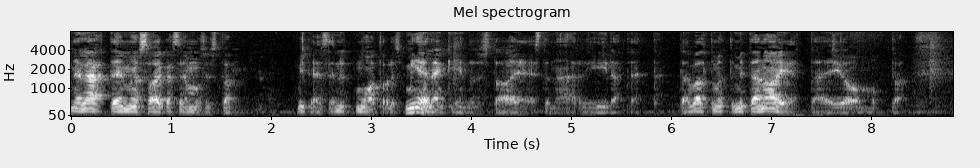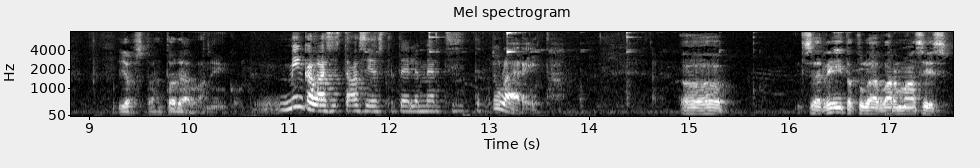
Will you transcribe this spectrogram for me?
ne lähtee myös aika semmosista, miten se nyt muotoilisi, mielenkiintoisista aiheista nämä riidat. Että, tai välttämättä mitään aihetta ei ole, mutta jostain todella niin kuin... Minkälaisista asioista teille Mertsi sitten tulee riitaa? Öö, se riita tulee varmaan siis,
